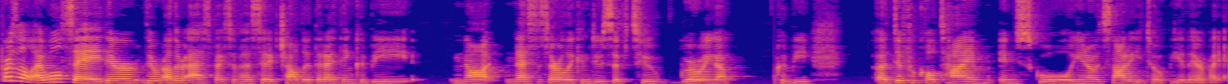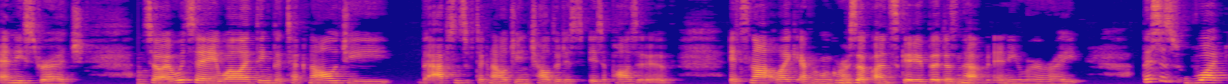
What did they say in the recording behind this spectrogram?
First of all, I will say there there are other aspects of Hasidic childhood that I think could be not necessarily conducive to growing up. Could be a difficult time in school. You know, it's not a utopia there by any stretch. So I would say, well, I think the technology, the absence of technology in childhood is, is a positive it's not like everyone grows up unscathed. That doesn't happen anywhere, right? This is what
